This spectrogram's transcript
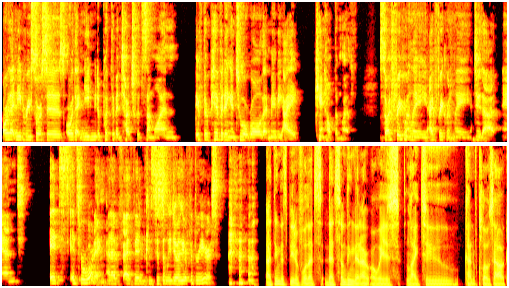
or that need resources or that need me to put them in touch with someone if they're pivoting into a role that maybe I can't help them with. So I frequently I frequently do that and it's it's rewarding and I've I've been consistently doing it for 3 years. I think that's beautiful. That's that's something that I always like to kind of close out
